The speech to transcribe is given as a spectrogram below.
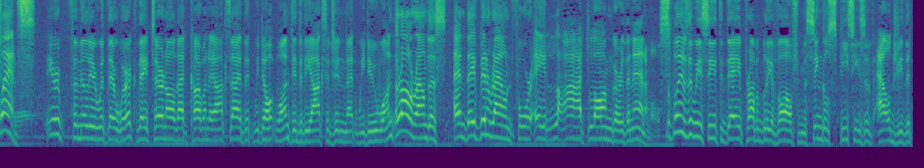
Plants. You're familiar with their work. They turn all that carbon dioxide that we don't want into the oxygen that we do want. They're all around us, and they've been around for a lot longer than animals. The plants that we see today probably evolved from a single species of algae that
